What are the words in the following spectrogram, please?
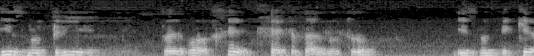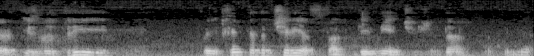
изнутри твоего хек, хек это нутро, изнутри, изнутри твоих хек это чресла, где меч уже, да, например,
